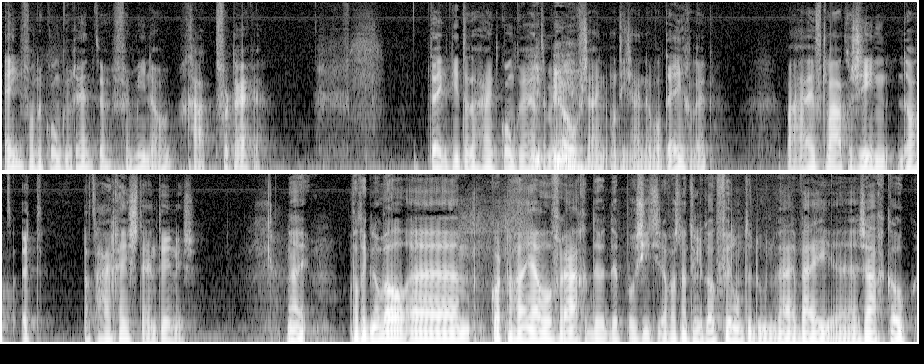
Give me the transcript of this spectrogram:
een van de concurrenten, Firmino, gaat vertrekken. Ik denk niet dat er geen concurrenten meer over zijn, want die zijn er wel degelijk. Maar hij heeft laten zien dat, het, dat hij geen stand-in is. Nee. Wat ik nog wel ehm, kort nog aan jou wil vragen, de, de positie. Daar was natuurlijk ook veel om te doen. Wij, wij eh, zagen ook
